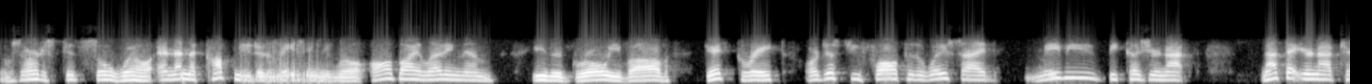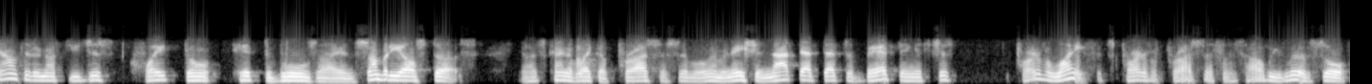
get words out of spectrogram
those artists did so well, and then the company did amazingly well, all by letting them either grow, evolve, get great, or just you fall to the wayside. Maybe because you're not, not that you're not talented enough, you just quite don't hit the bullseye, and somebody else does. You know, it's kind of like a process of elimination. Not that that's a bad thing. It's just part of a life. It's part of a process of how we live. So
